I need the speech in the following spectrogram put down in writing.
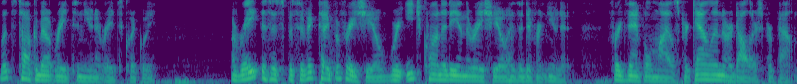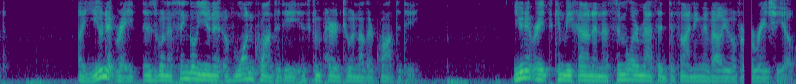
Let's talk about rates and unit rates quickly. A rate is a specific type of ratio where each quantity in the ratio has a different unit. For example, miles per gallon or dollars per pound. A unit rate is when a single unit of one quantity is compared to another quantity. Unit rates can be found in a similar method to finding the value of a ratio,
